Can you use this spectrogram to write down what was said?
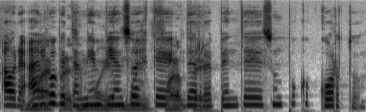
Ahora, No, algo que también muy- pienso muy es que fuerte. de repente es un poco corto.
